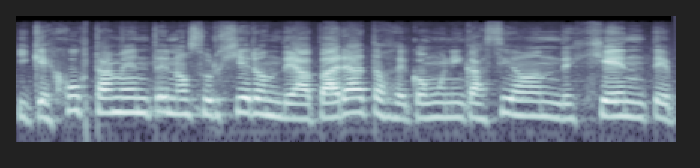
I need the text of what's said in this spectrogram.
y que justamente no surgieron de aparatos de comunicación, de gente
